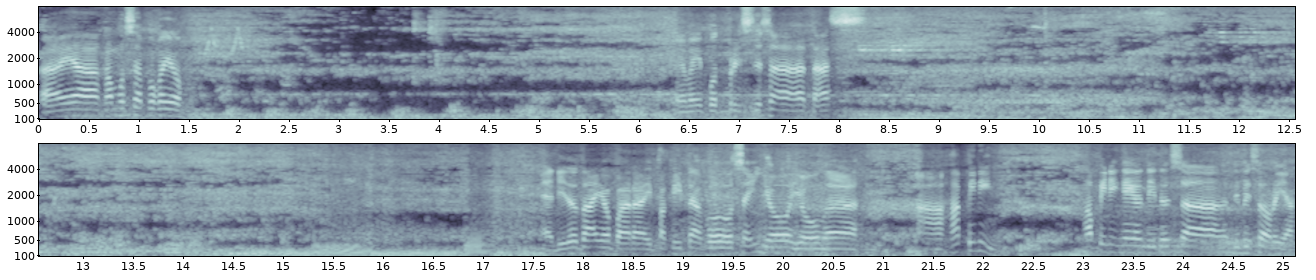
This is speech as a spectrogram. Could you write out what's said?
Ay, ah, kamusta po kayo? Eh, may footbridge na sa taas. Eh, dito tayo para ipakita ko sa inyo yung ah, happening. Happening ngayon dito sa Divisoria.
